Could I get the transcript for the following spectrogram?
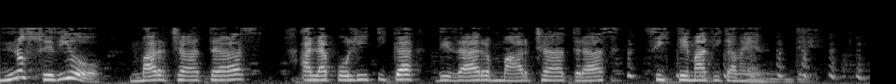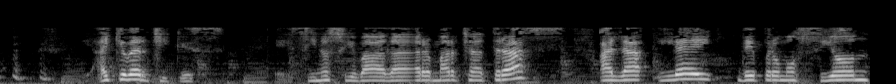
no se dio marcha atrás a la política de dar marcha atrás sistemáticamente. Hay que ver, chiques, eh, si no se va a dar marcha atrás a la ley de promoción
